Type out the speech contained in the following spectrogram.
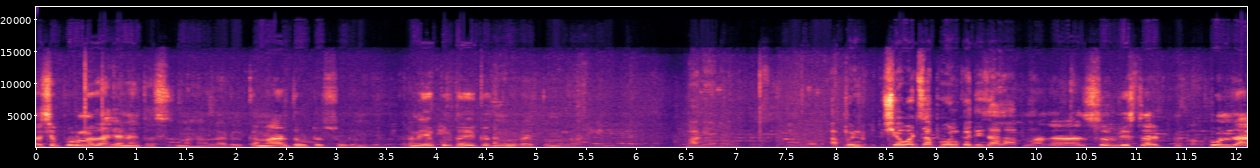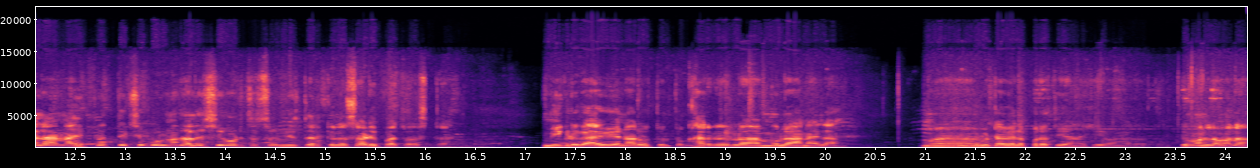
तशा पूर्ण झाल्या नाहीत असंच म्हणावं लागेल. कारण अर्धवटच सोडून गेलं. कारण एकुलता एकच मुलगा आहे तो मला. आपण शेवटचा फोन कधी झाला आपला? माझा सव्वीस तारीख फोन झाला नाही. प्रत्यक्ष बोलणं झालं शेवटचं सव्वीस तारखेला साडेपाच वाजता. मी इकडे गावी येणार होतो तो खारघरला मुलं आणायला म- विटाव्याला परत येणार हे होणार होतं. ते म्हणलं मला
